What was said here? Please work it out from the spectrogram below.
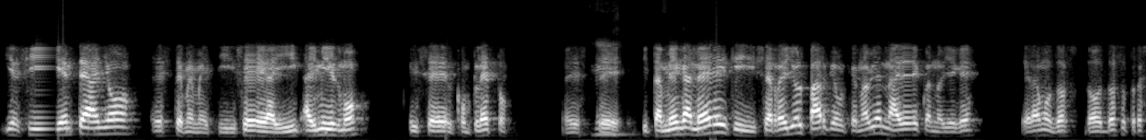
Y el siguiente año, este, me metí ahí, ahí mismo, hice el completo. Este, Y también gané y, cerré yo el parque porque no había nadie cuando llegué. Éramos dos, dos, dos o tres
